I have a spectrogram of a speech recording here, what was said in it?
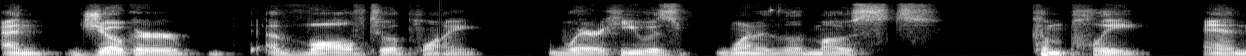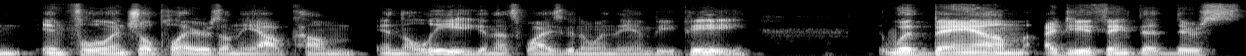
And Joker evolved to a point where he was one of the most complete and influential players on the outcome in the league, and that's why he's going to win the MVP. With Bam, I do think that there's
